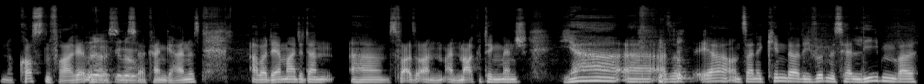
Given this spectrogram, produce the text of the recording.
eine Kostenfrage. Ja, das genau. ist ja kein Geheimnis. Aber der meinte dann, äh, es war also ein, ein Marketingmensch, ja, äh, also er und seine Kinder, die würden es ja lieben, weil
